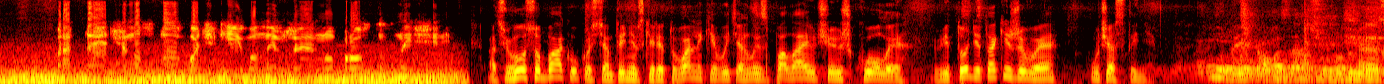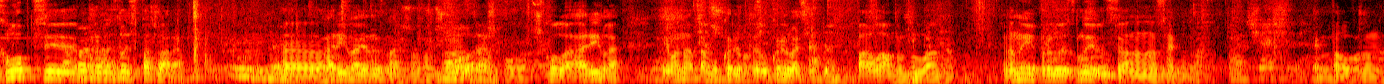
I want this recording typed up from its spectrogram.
Притечено, ступочки, вони вже ну просто знищені. А цього собаку костянтинівські рятувальники витягли з палаючої школи. Відтоді так і живе у частині. Е, Хлопці привезли з пожара. Е, Горіла, я не знаю, що там школа. Школа горіла, і вона там укрита, укрилася під поглавну була. Вони її привезли, оце вона нас як, як положено.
